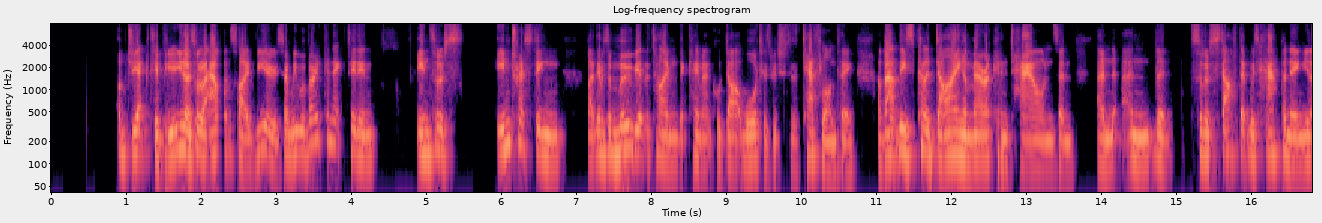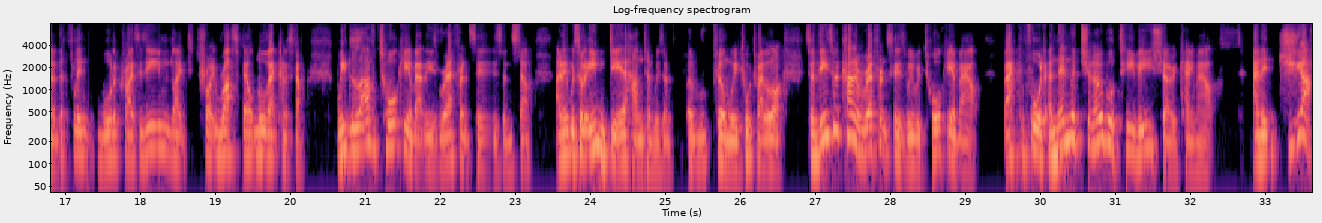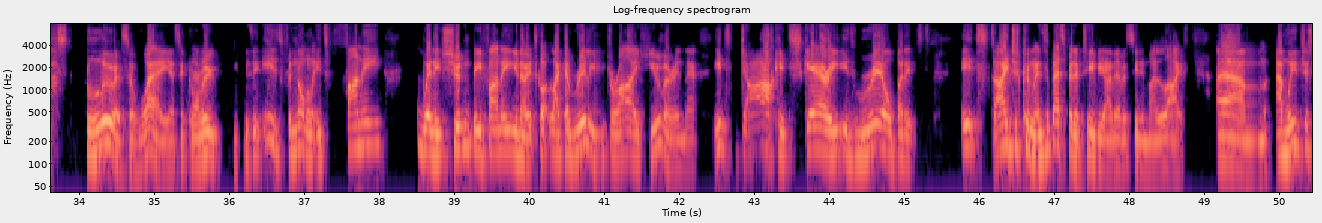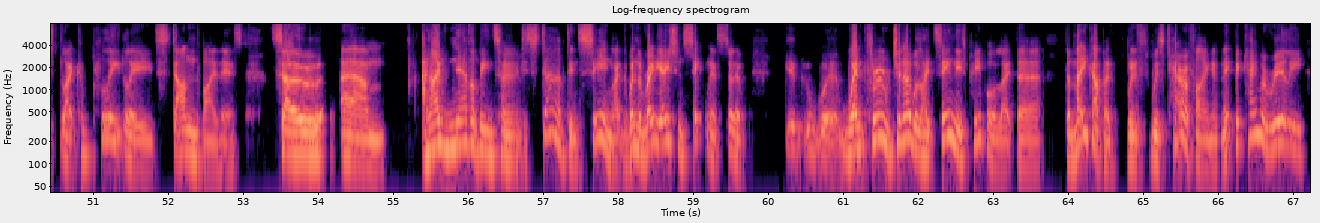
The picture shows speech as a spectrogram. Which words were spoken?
objective view, you know, sort of outside view. So we were very connected in in sort of interesting. Like there was a movie at the time that came out called Dark Waters, which is a Teflon thing about these kind of dying American towns and and and the sort of stuff that was happening, you know, the Flint water crisis, even like Detroit Rust Belt and all that kind of stuff. We loved talking about these references and stuff. And it was sort of even Deer Hunter was a, a film we talked about a lot. So these were kind of references we were talking about back and forward. And then the Chernobyl TV show came out and it just blew us away as a group yeah. because it is phenomenal. It's funny when it shouldn't be funny. You know, it's got like a really dry humor in there. It's dark, it's scary, it's real, but it's it's I just couldn't. It's the best bit of TV I've ever seen in my life. Um, and we just like completely stunned by this. So um, and I've never been so disturbed in seeing like when the radiation sickness sort of went through Chernobyl, like seeing these people, like the the makeup was was terrifying, and it became a really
